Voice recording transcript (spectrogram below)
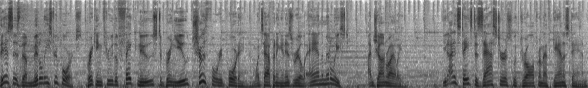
This is the Middle East Report, breaking through the fake news to bring you truthful reporting on what's happening in Israel and the Middle East. I'm John Riley. The United States' disastrous withdrawal from Afghanistan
